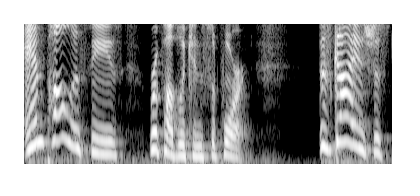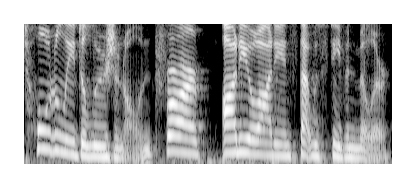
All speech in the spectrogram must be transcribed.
and policies Republicans support. This guy is just totally delusional. And for our audio audience, that was Stephen Miller.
